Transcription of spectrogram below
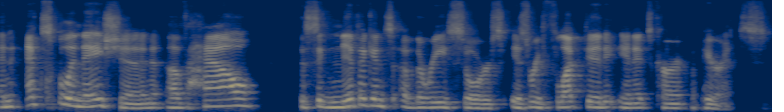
an explanation of how the significance of the resource is reflected in its current appearance.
